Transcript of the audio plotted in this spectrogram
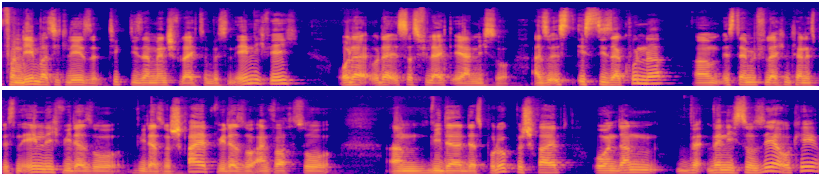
von dem, was ich lese, tickt dieser Mensch vielleicht so ein bisschen ähnlich wie ich oder, oder ist das vielleicht eher nicht so? Also ist, ist dieser Kunde, ähm, ist der mir vielleicht ein kleines bisschen ähnlich, wie der so, wie der so schreibt, wie der so einfach so, ähm, wie der das Produkt beschreibt. Und dann, wenn ich so sehe, okay,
